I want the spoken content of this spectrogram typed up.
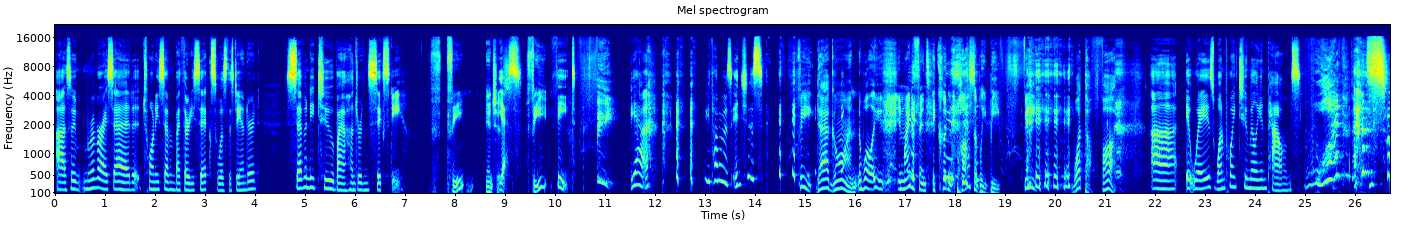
Uh, so remember, I said 27 by 36 was the standard, 72 by 160 feet, inches. Yes. feet, feet. feet, Yeah. you thought it was inches? feet. Daggone. Well, in my defense, it couldn't possibly be feet. What the fuck? Uh, it weighs 1.2 million pounds. What? That's so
